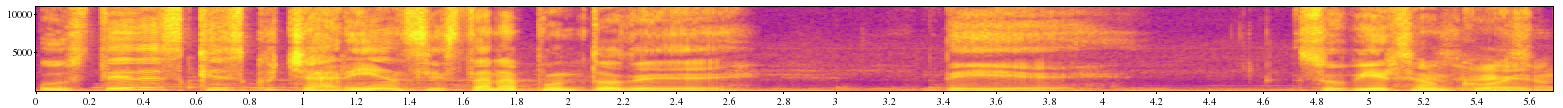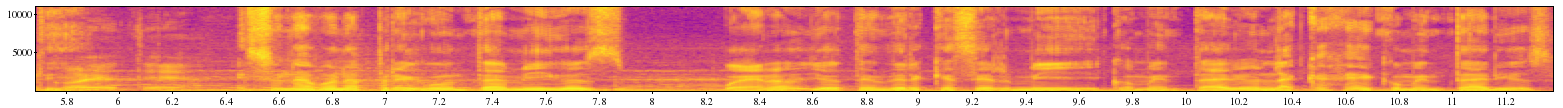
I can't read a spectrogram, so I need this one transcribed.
¿ustedes qué escucharían si están a punto de, de subirse a un Subirse cohete? un cohete. Es una buena pregunta, amigos. Bueno, yo tendré que hacer mi comentario en la caja de comentarios,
